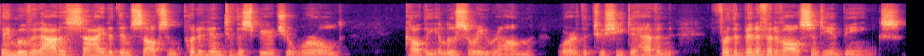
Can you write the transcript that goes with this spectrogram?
They move it out of sight of themselves and put it into the spiritual world called the illusory realm or the Tushita heaven for the benefit of all sentient beings.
